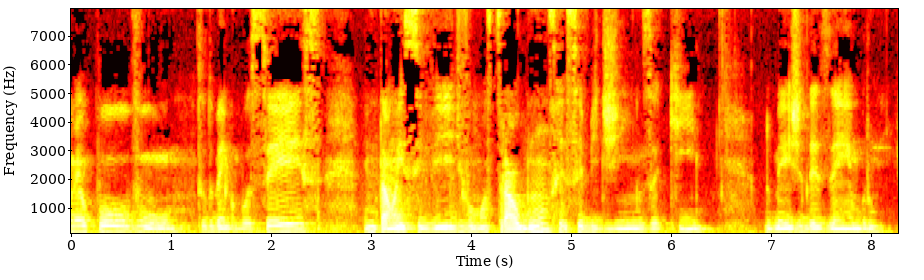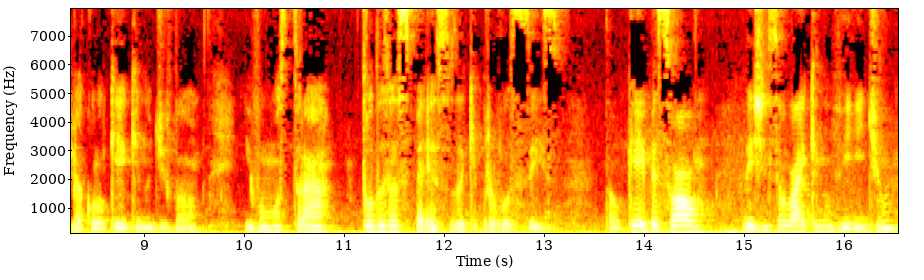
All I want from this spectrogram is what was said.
meu povo, tudo bem com vocês? Então, esse vídeo vou mostrar alguns recebidinhos aqui do mês de dezembro. Já coloquei aqui no divã e vou mostrar todas as peças aqui pra vocês. Tá ok, pessoal? Deixem seu like no vídeo.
